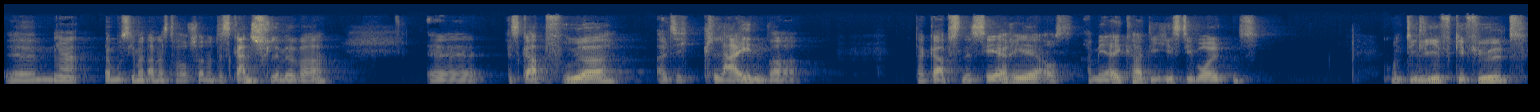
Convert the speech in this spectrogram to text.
Ähm, ja. Da muss jemand anders draufschauen. Und das ganz Schlimme war, äh, es gab früher, als ich klein war, da gab es eine Serie aus Amerika, die hieß Die Waltons. Und die mhm. lief gefühlt,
